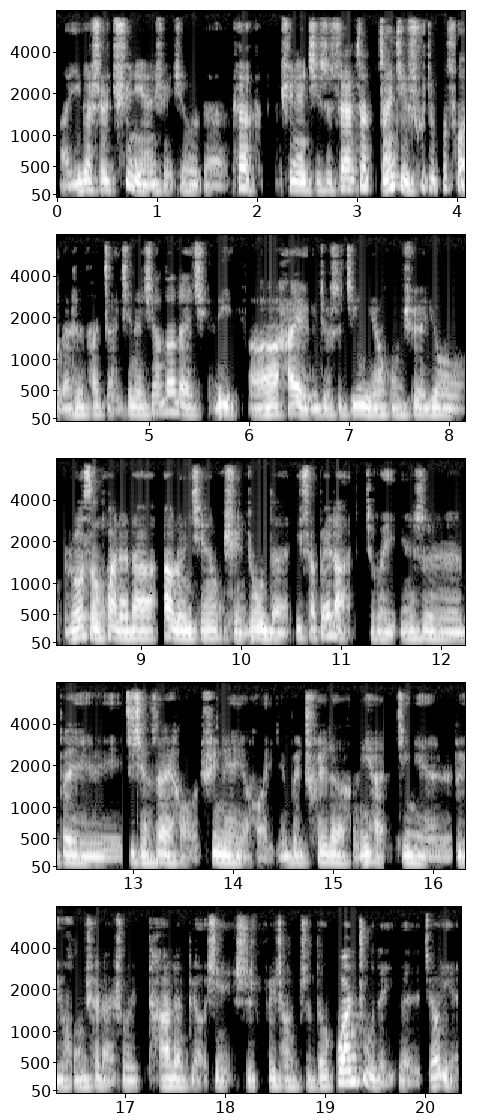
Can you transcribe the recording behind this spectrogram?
啊，一个是去年选秀的 Kirk，去年其实虽然说整体数据不错，但是他展现了相当的潜力，啊还有一个就是今年红雀用 Rosen 换来的二轮签选中的 Isabella，这个已经是被季前赛也好，训练也。好，已经被吹得很厉害。今年对于红雀来说，他的表现也是非常值得关注的一个焦点。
